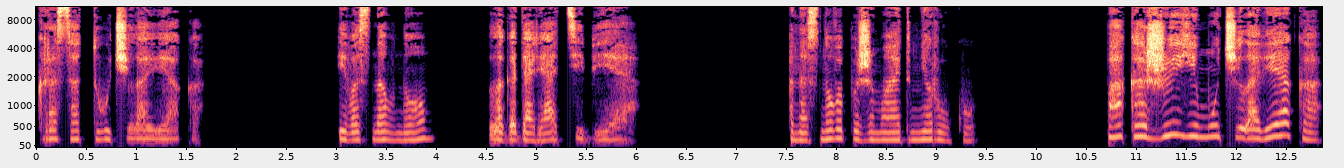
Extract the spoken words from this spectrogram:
красоту человека. И в основном благодаря тебе. Она снова пожимает мне руку. Покажи ему человека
